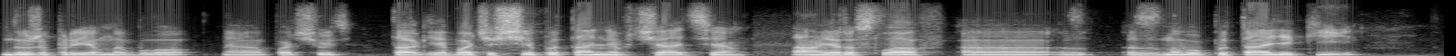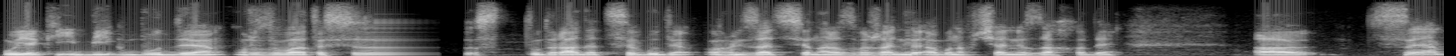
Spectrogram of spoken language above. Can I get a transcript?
дуже приємно було почути. Так, я бачу ще питання в чаті. А Ярослав знову питає, який у який бік буде розвиватися студрада? Це буде організація на розважальні або навчальні заходи. Це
